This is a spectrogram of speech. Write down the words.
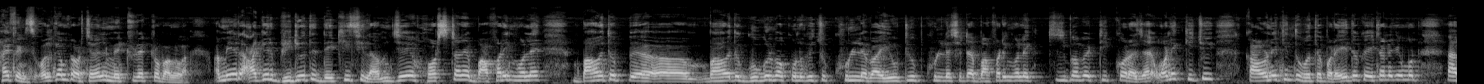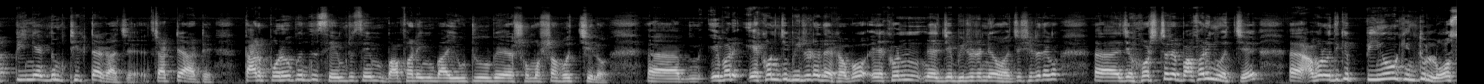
Hi friends welcome to channel metro electro Bangla আমি এর আগের ভিডিওতে দেখিয়েছিলাম যে হটস্টারে বাফারিং হলে বা হয়তো বা হয়তো গুগল বা কোনো কিছু খুললে বা ইউটিউব খুললে সেটা বাফারিং হলে কীভাবে ঠিক করা যায়, অনেক কিছুই কারণে কিন্তু হতে পারে। এই দেখো এখানে যেমন পিং একদম ঠিকঠাক আছে, চারটে আটে। তারপরেও কিন্তু সেম টু সেম বাফারিং বা ইউটিউবে সমস্যা হচ্ছিল। এবার এখন যে ভিডিওটা দেখাবো, এখন যে ভিডিওটা নেওয়া হচ্ছে, সেটা দেখো যে হটস্টারে বাফারিং হচ্ছে আবার ওদিকে পিংও কিন্তু লস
